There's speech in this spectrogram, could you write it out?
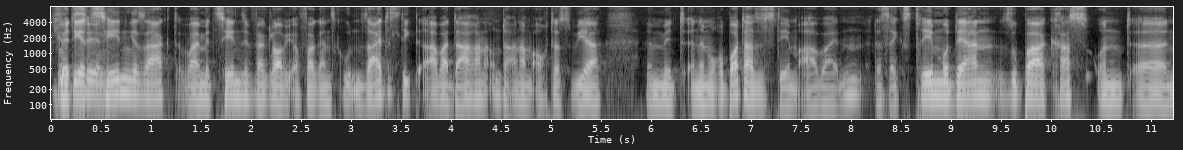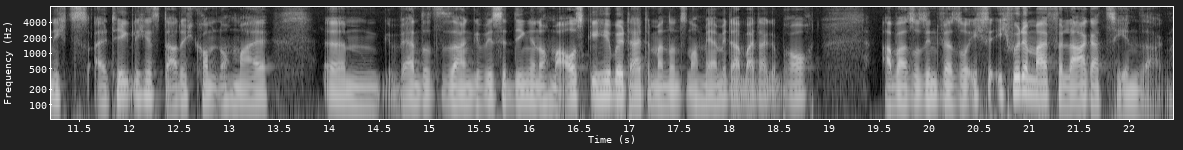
Ich so hätte jetzt 10 gesagt, weil mit 10 sind wir, glaube ich, auf einer ganz guten Seite. Es liegt aber daran unter anderem auch, dass wir mit einem Robotersystem arbeiten. Das ist extrem modern, super krass und äh, nichts Alltägliches. Dadurch kommt nochmal, ähm, werden sozusagen gewisse Dinge nochmal ausgehebelt. Da hätte man sonst noch mehr Mitarbeiter gebraucht. Aber so sind wir so. Ich, ich würde mal für Lager 10 sagen.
